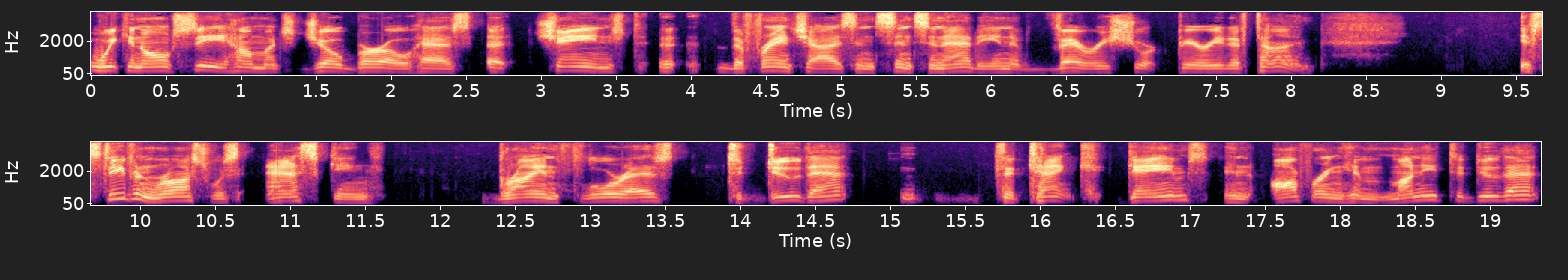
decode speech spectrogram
we can all see how much Joe Burrow has uh, changed uh, the franchise in Cincinnati in a very short period of time. If Stephen Ross was asking Brian Flores to do that, to tank games and offering him money to do that,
